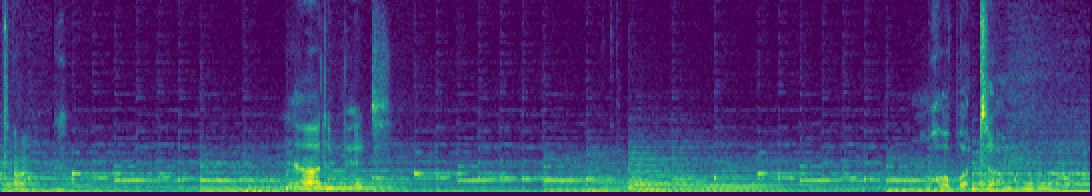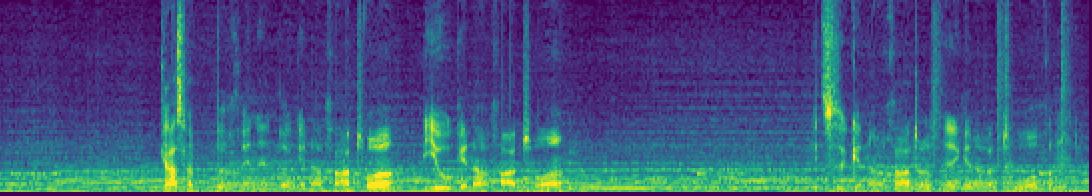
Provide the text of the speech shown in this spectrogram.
Gastank. Ladepad. Roboter. Gasverbrennender Generator. Biogenerator. Hitzegenerator, die Generatoren.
